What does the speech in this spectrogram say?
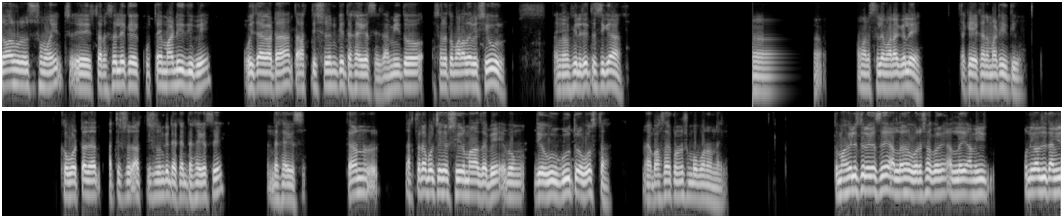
যাওয়ার সময় তার ছেলেকে কোথায় মাটি দিবে? ওই জায়গাটা তার আত্মীয় স্বজনকে দেখা গেছে আমি তো ছেলে তো মারা যাবে শিউর আমি মাহফিলে যেতেছি গা। আমার ছেলে মারা গেলে তাকে এখানে মাটি দিও। খবরটা আত্মীয় আত্মীয় স্বজনকে দেখা দেখা গেছে দেখা গেছে। কারণ ডাক্তাররা বলছে শিওর মারা যাবে এবং যে গুরুতর অবস্থা বাঁচার কোনো সম্ভাবনা নাই। তো মাহফিলে চলে গেছে, আল্লাহ ভরসা করে, আল্লাহ আমি, উনি ভাবছে যে আমি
